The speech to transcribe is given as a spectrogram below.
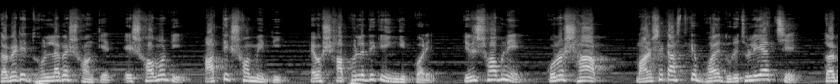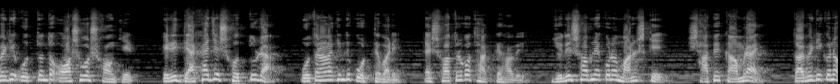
তবে এটি ধনলাভের সংকেত। এই স্বপ্নটি আর্থিক সমৃদ্ধি এবং সাফল্যের দিকে ইঙ্গিত করে। যদি স্বপ্নে কোনো সাপ মানুষের কাছ থেকে ভয়ে দূরে চলে যাচ্ছে, তবে এটি অত্যন্ত অশুভ সংকেত। এটি দেখা যে শত্রুরা প্রতারণা কিন্তু করতে পারে, তাই সতর্ক থাকতে হবে। যদি স্বপ্নে কোনো মানুষকে সাপে কামড়ায়, তবে এটি কোনো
